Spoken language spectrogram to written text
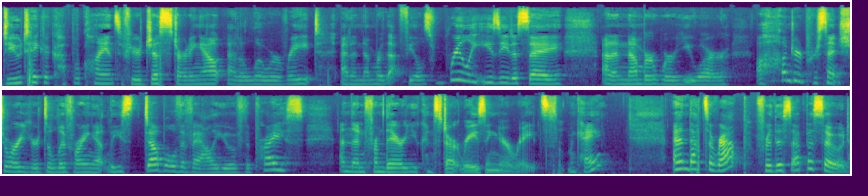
do take a couple clients if you're just starting out at a lower rate, at a number that feels really easy to say, at a number where you are 100% sure you're delivering at least double the value of the price. And then from there, you can start raising your rates. Okay? And that's a wrap for this episode.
